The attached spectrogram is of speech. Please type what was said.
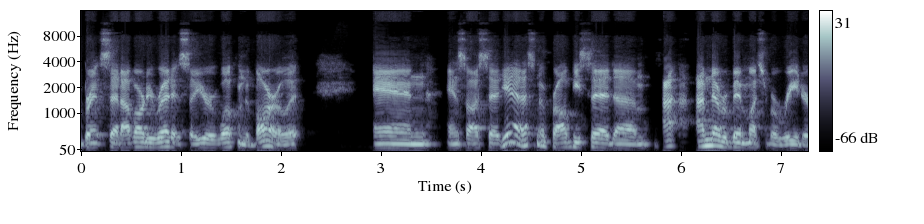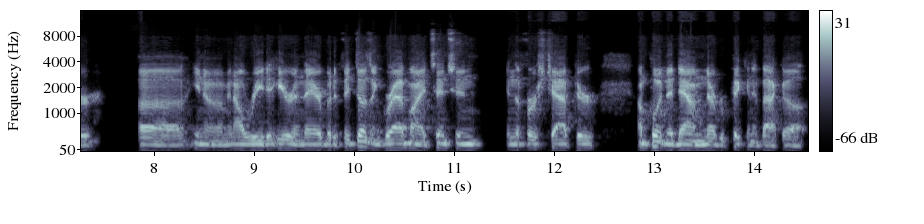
brent said i've already read it so you're welcome to borrow it. And and so i said yeah that's no problem. He said um, I, i've never been much of a reader uh, you know, I mean, I'll read it here and there, but if it doesn't grab my attention in the first chapter, I'm putting it down and never picking it back up.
